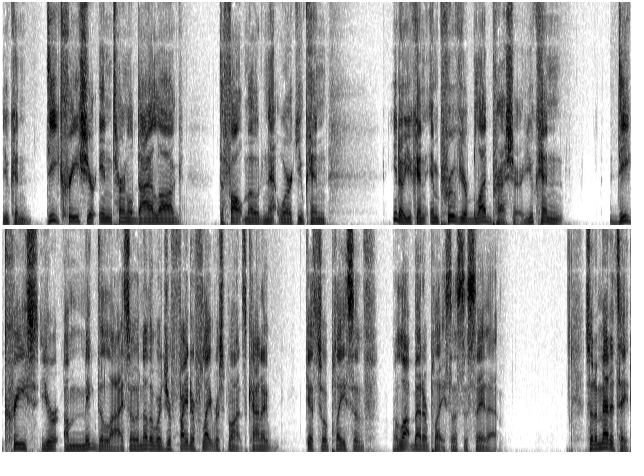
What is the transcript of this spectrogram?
You can decrease your internal dialogue default mode network. You can, you know, you can improve your blood pressure. You can decrease your amygdala. So, in other words, your fight or flight response kind of gets to a place of a lot better place. Let's just say that. So to meditate.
